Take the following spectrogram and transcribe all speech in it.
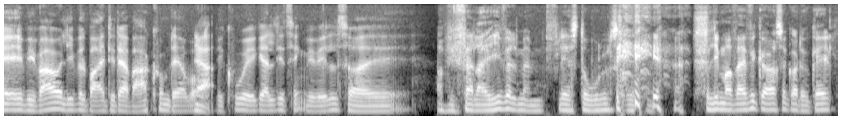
Øh, vi var jo alligevel bare i det der vakuum der, hvor ja. vi kunne ikke alle de ting, vi ville, så øh, Og vi falder alligevel mellem flere stole. Så, det, så lige meget hvad vi gør, så går det jo galt.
